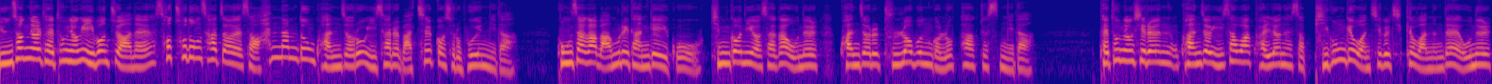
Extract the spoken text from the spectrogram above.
윤석열 대통령이 이번 주 안에 서초동 사저에서 한남동 관저로 이사를 마칠 것으로 보입니다. 공사가 마무리 단계이고 김건희 여사가 오늘 관저를 둘러본 걸로 파악됐습니다. 대통령실은 관저 이사와 관련해서 비공개 원칙을 지켜왔는데 오늘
